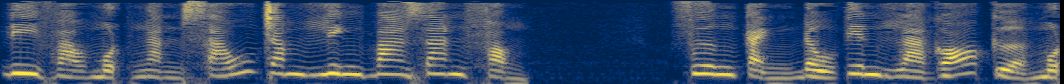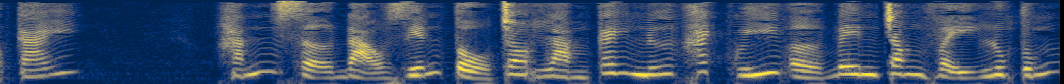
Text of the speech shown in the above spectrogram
Đi vào 1603 gian phòng. Phương cảnh đầu tiên là gõ cửa một cái. Hắn sợ đạo diễn tổ cho làm cái nữ khách quý ở bên trong vậy lúc túng.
